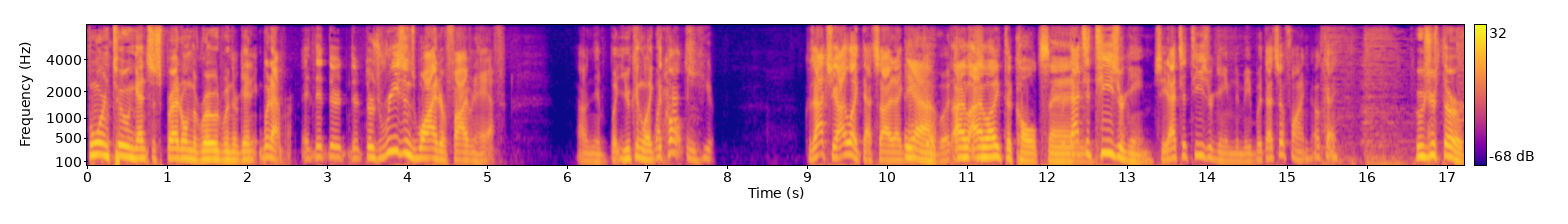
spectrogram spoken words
four and two against the spread on the road when they're getting whatever. There- there- there- there's reasons why they're five and a half. I mean, but you can like the Colts because actually I like that side. I yeah, too, but I, I like the Colts, and but that's a teaser game. See, that's a teaser game to me, but that's a fine. Okay. Who's your third?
